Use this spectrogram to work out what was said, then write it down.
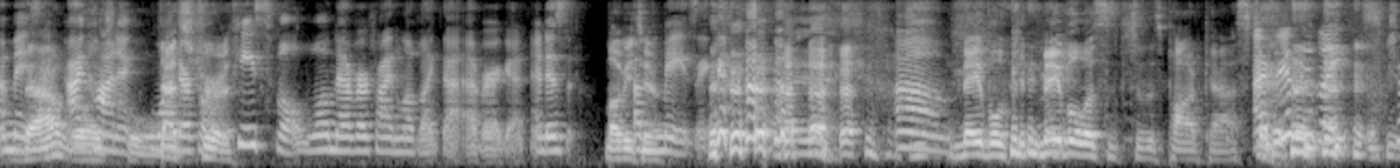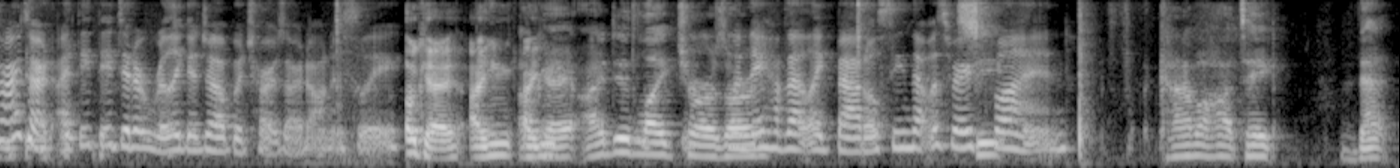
Amazing, That was iconic, cool. That's wonderful, peaceful. We'll never find love like that ever again. It is Love you too. amazing. um, Mabel can, Mabel listens to this podcast. I really like Charizard. I think they did a really good job with Charizard. Honestly, okay, I can. I can Okay, I did like Charizard. when they have that like battle scene, that was very See- fun. Kind of a hot take. That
